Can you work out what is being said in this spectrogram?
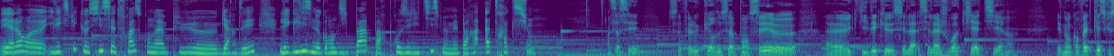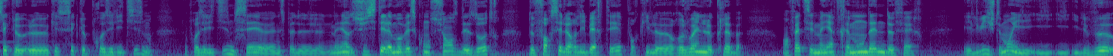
Et alors, euh, il explique aussi cette phrase qu'on a pu euh, garder L'Église ne grandit pas par prosélytisme, mais par attraction. Ça, c'est ça fait le cœur de sa pensée, euh, avec l'idée que c'est la, la joie qui attire. Et donc, en fait, qu'est-ce que c'est que le, qu'est-ce que c'est que le prosélytisme? Le prosélytisme, c'est une espèce de une manière de susciter la mauvaise conscience des autres, de forcer leur liberté pour qu'ils rejoignent le club. En fait, c'est une manière très mondaine de faire. Et lui, justement, il, veut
